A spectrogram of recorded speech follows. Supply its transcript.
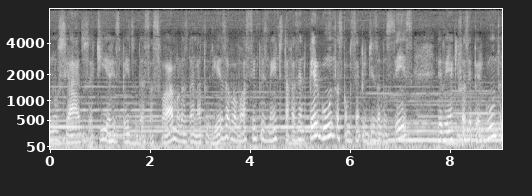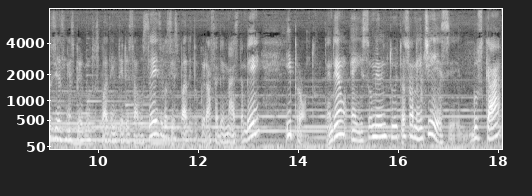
enunciados aqui a respeito dessas fórmulas da natureza. A vovó simplesmente está fazendo perguntas, como sempre diz a vocês. Eu venho aqui fazer perguntas e as minhas perguntas podem interessar vocês e vocês podem procurar saber mais também. E pronto, entendeu? É isso, o meu intuito é somente esse: buscar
